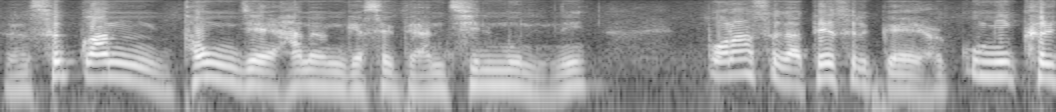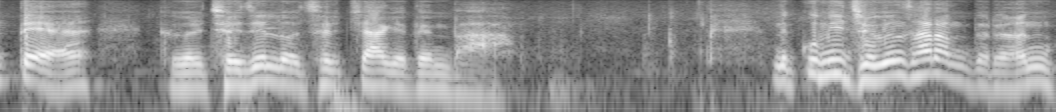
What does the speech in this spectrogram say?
그 습관 통제하는 것에 대한 질문이 보너스가 됐을 거예요. 꿈이 클 때 그걸 저절로 절제하게 된다. 근데 꿈이 적은 사람들은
